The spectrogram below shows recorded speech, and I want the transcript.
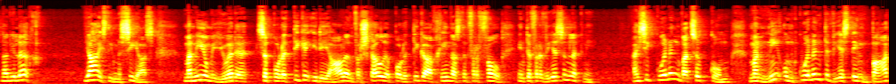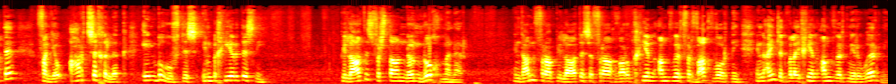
na die lig. Ja, hy is die Messias, maar nie om die Jode se politieke ideale en verskeie politieke agendas te vervul en te verwesenlik nie. Hy is die koning wat sou kom, maar nie om koning te wees ten bate van jou aardse geluk en behoeftes en begeertes nie. Pilatus verstaan nou nog minder En dan vra Pilatus 'n vraag waarop geen antwoord verwag word nie en eintlik wil hy geen antwoord meer hoor nie.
